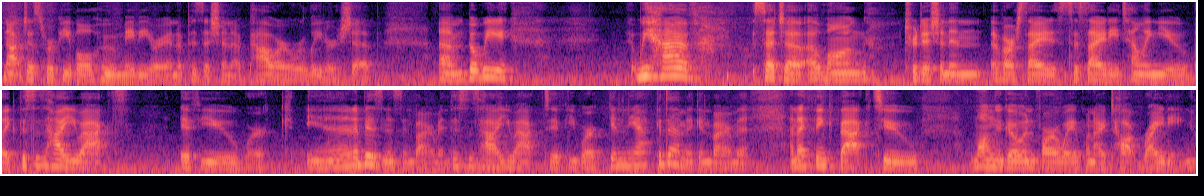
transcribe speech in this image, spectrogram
not just for people who maybe are in a position of power or leadership. Um, but we we have such a, a long tradition in of our society telling you like this is how you act if you work in a business environment. This is how you act if you work in the academic environment. And I think back to long ago and far away when I taught writing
